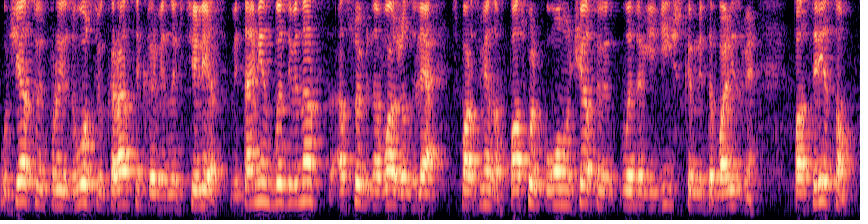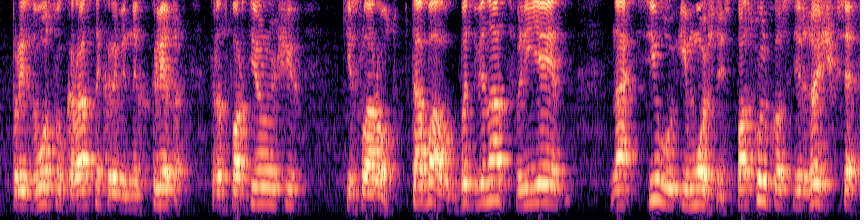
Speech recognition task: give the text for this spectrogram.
участвует в производстве красных кровяных телец. Витамин В12 особенно важен для спортсменов, поскольку он участвует в энергетическом метаболизме посредством производства красных кровяных клеток, транспортирующих кислород. Вдобавок, В12 влияет на силу и мощность, поскольку содержащихся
